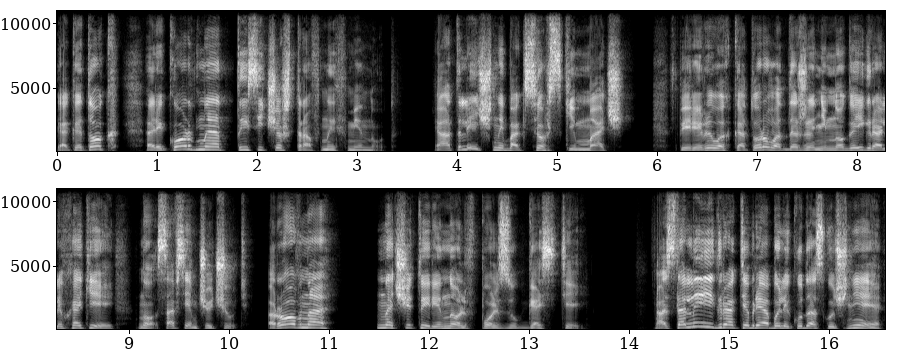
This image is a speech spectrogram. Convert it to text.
Как итог, рекордная тысяча штрафных минут. Отличный боксерский матч, в перерывах которого даже немного играли в хоккей, но совсем чуть-чуть. Ровно на 4-0 в пользу гостей. Остальные игры октября были куда скучнее,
